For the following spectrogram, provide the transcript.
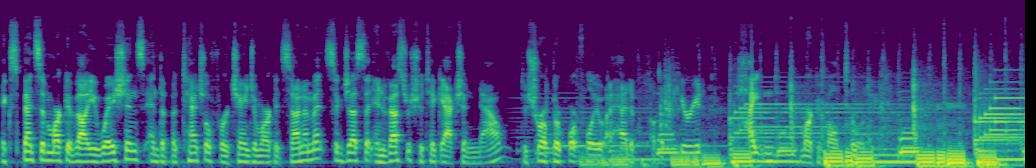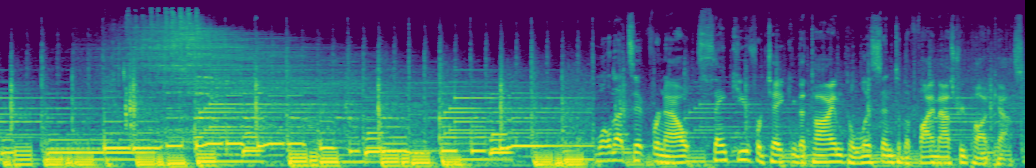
Expensive market valuations and the potential for a change in market sentiment suggest that investors should take action now to shore up their portfolio ahead of, a period of heightened market volatility. Well, that's it for now. Thank you for taking the time to listen to the FI Mastery podcast.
